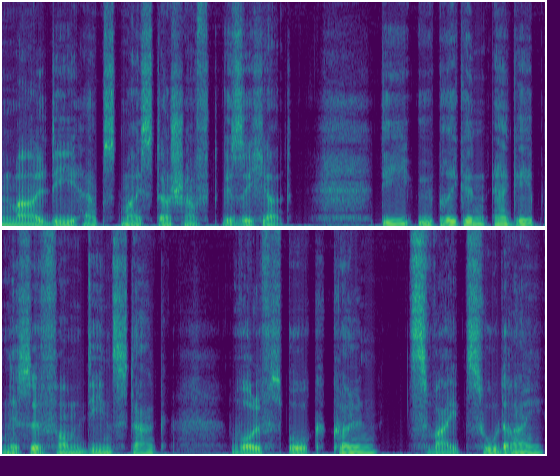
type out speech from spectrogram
Mal die Herbstmeisterschaft gesichert. Die übrigen Ergebnisse vom Dienstag Wolfsburg-Köln 2 zu 3,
